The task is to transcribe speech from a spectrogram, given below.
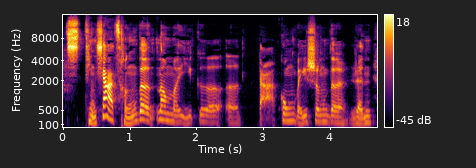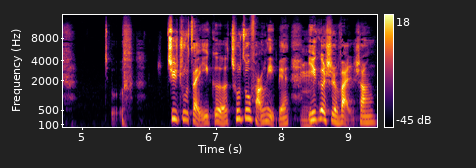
挺下层的那么一个呃打工为生的人，就居住在一个出租房里边，一个是晚上。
